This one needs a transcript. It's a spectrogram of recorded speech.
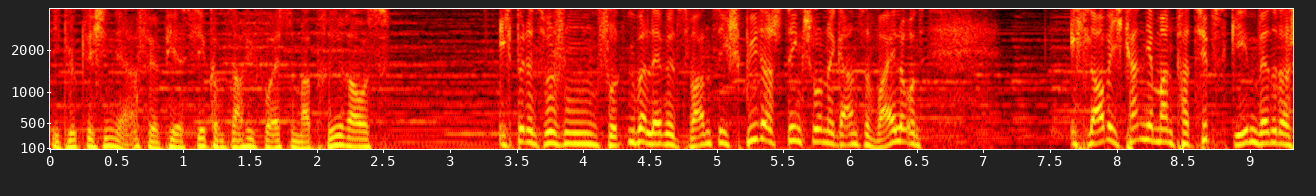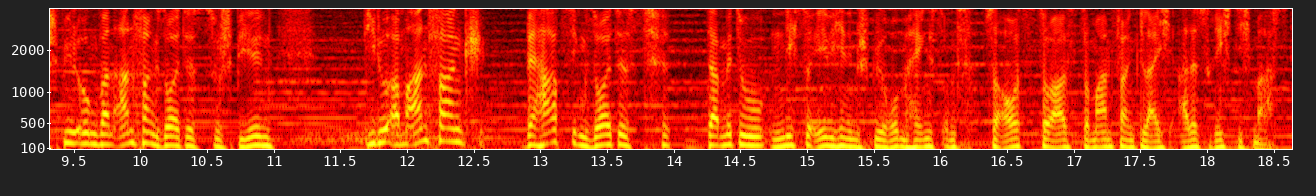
Die Glücklichen, ja, für PS4 kommt es nach wie vor erst im April raus. Ich bin inzwischen schon über Level 20, spiele das Ding schon eine ganze Weile und ich glaube, ich kann dir mal ein paar Tipps geben, wenn du das Spiel irgendwann anfangen solltest zu spielen, die du am Anfang beherzigen solltest, damit du nicht so ewig in dem Spiel rumhängst und zu, zu, zum Anfang gleich alles richtig machst.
